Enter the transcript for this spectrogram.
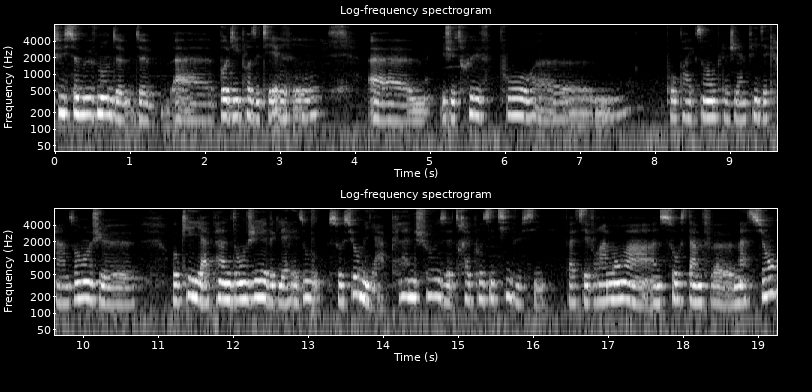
tout ce mouvement de, de body positive. Mm-hmm. Je trouve pour pour par exemple, j'ai un fille de 15 ans, je, ok, il y a plein de dangers avec les réseaux sociaux, mais il y a plein de choses très positives aussi. Enfin, c'est vraiment une source d'information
